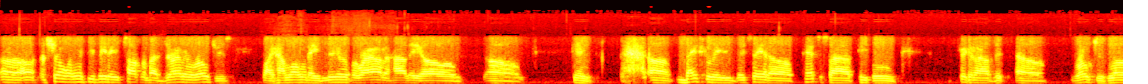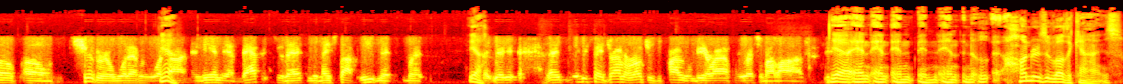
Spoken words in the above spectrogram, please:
uh, a show on MTV, they were talking about German roaches, like how long they live around and how they um um can uh basically they said uh pesticide people figured out that uh roaches love uh sugar or whatever and whatnot and then they adapted to that and then they stopped eating it but Yeah, they, they, they, they just say German roaches are probably gonna be around for the rest of my life. yeah, and and, and and and and hundreds of other kinds.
